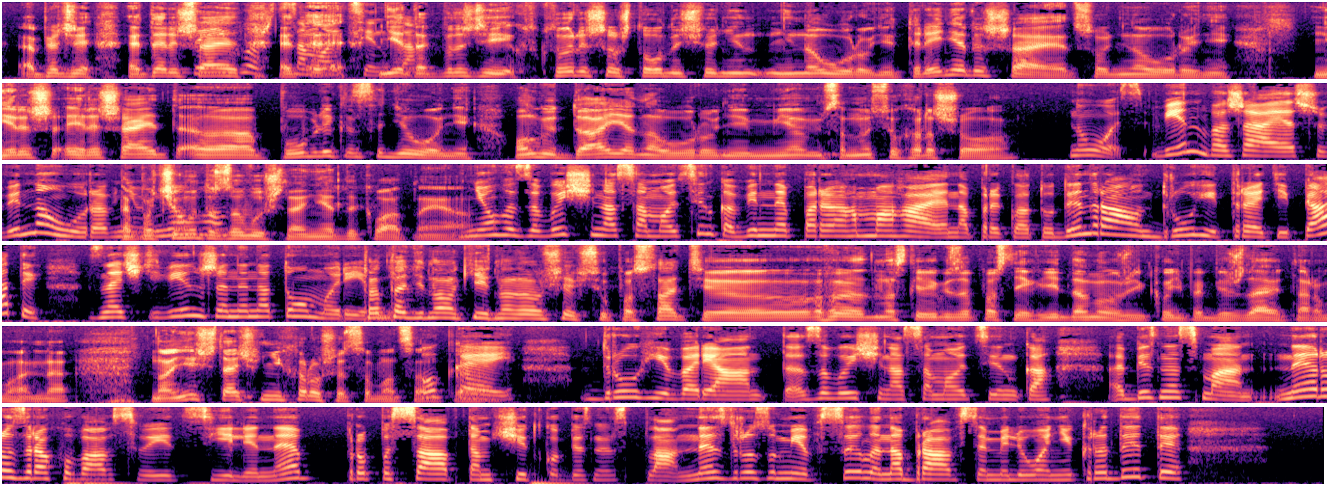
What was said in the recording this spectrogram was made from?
Опять же, это решает... Это, это, нет, так подожди, кто решил, что он еще не, не на уровне? Тренер решает, что он не на уровне. Не реш, решает э, публика на стадионе. Он говорит, да, я на уровне, мне, со мной все хорошо. Ну ось він вважає, що він на уровні. А чому це завищена, неадекватна? В нього завищена самооцінка. Він не перемагає, наприклад, один раунд, другий, третій, п'ятий. Значить, він вже не на тому рівні. Тогда динамики их надо вообще всю послать э, на скамейку запасных. Они давно уже никого не побеждают нормально. Но они считают, что у них хорошая самооценка. Окей. Другий варіант завищена самооцінка. Бізнесмен не розрахував свої цілі, не прописав там чітко бізнес-план, не зрозумів сили, набрався мільйонні кредити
